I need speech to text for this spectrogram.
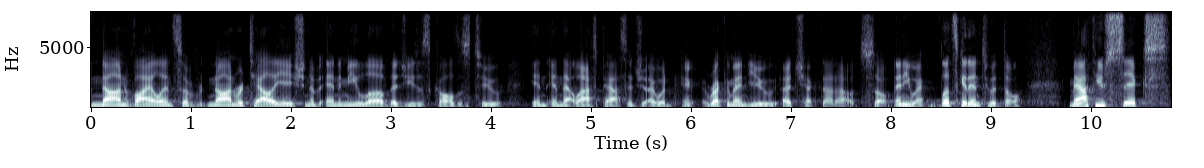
nonviolence, of non retaliation, of enemy love that Jesus calls us to in, in that last passage, I would eh, recommend you uh, check that out. So, anyway, let's get into it though. Matthew 6,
